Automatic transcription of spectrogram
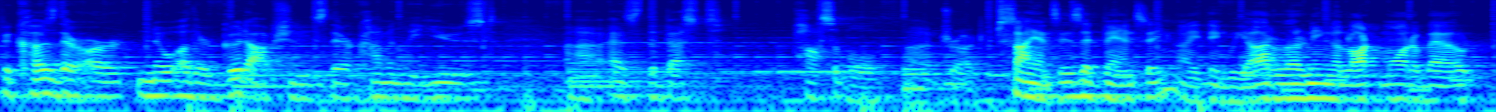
because there are no other good options, they're commonly used uh, as the best possible uh, drug. Science is advancing. I think we are learning a lot more about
